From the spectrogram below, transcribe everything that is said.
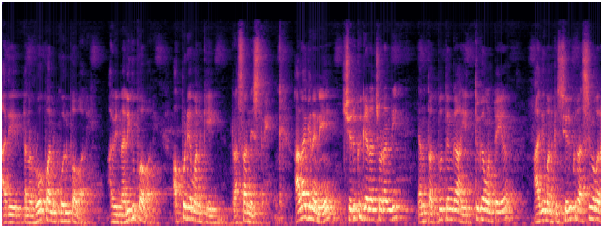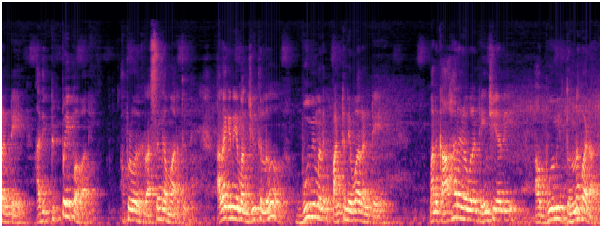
అది తన రూపాన్ని కోల్పోవాలి అవి నలిగిపోవాలి. అప్పుడే మనకి రసాన్ని ఇస్తాయి. అలాగేనని చెరుకు గెడలు చూడండి ఎంత అద్భుతంగా ఎత్తుగా ఉంటాయో అది మనకి చెరుకు రసం ఇవ్వాలంటే అది పిప్పైపోవాలి. అప్పుడు అది రసంగా మారుతుంది. అలాగనే మన జీవితంలో భూమి మనకు పంటనివ్వాలంటే మనకు ఆహారం ఇవ్వాలంటే ఏం చేయాలి? ఆ భూమి దున్నబడాలి.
